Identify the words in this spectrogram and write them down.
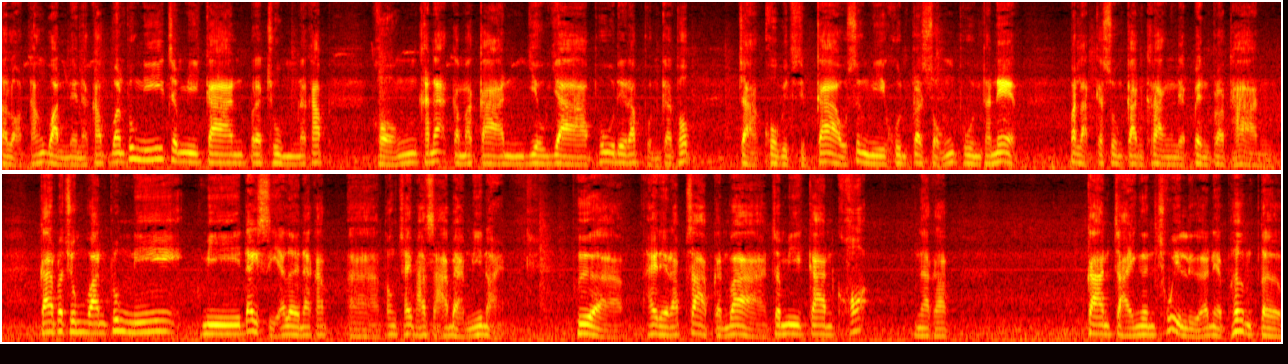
ตลอดทั้งวันเนี่ยนะครับ วันพรุ่งนี้จะมีการประชุมนะครับของคณะกรรมการเยียวยาผู้ได้รับผลกระทบจากโควิด -19 ซึ่งมีคุณประสงค์ภูลธเนศปลัดกระทรวงการคลังเนี่ยเป็นประธาน การประชุมวันพรุ่งนี้มีได้เสียเลยนะครับต้องใช้ภาษาแบบนี้หน่อย เพื่อให้ได้รับทราบกันว่าจะมีการเคาะนะครับ การจ่ายเงินช่วยเหลือเนี่ยเพิ่มเติม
